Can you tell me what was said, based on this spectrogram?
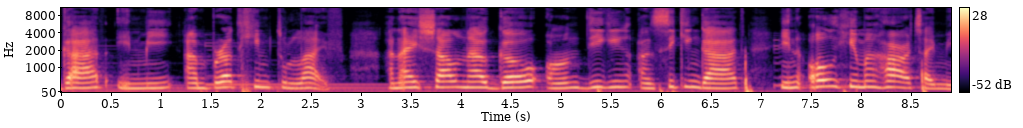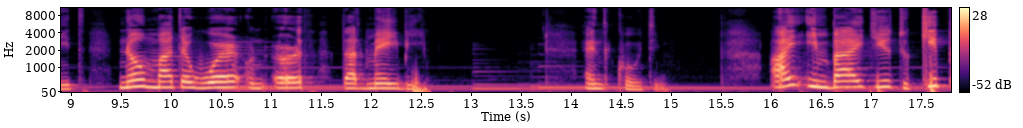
God in me and brought him to life and I shall now go on digging and seeking God in all human hearts I meet, no matter where on earth that may be. End quoting. I invite you to keep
